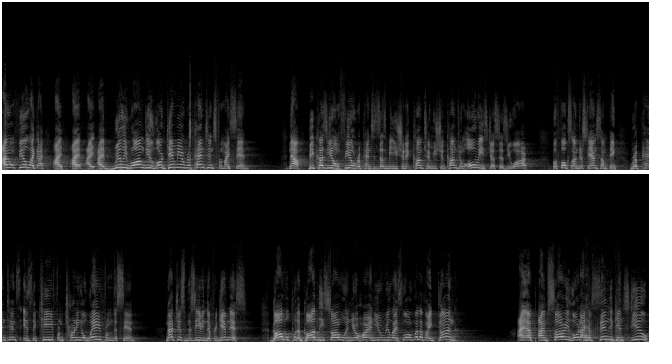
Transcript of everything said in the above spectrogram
I don't feel like I, I, I, I, I really wronged you, Lord, give me a repentance for my sin. Now, because you don't feel repentance doesn't mean you shouldn't come to Him. You should come to Him always just as you are. But, folks, understand something. Repentance is the key from turning away from the sin, not just receiving the forgiveness. God will put a godly sorrow in your heart and you'll realize, Lord, what have I done? I, I'm sorry, Lord, I have sinned against you.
